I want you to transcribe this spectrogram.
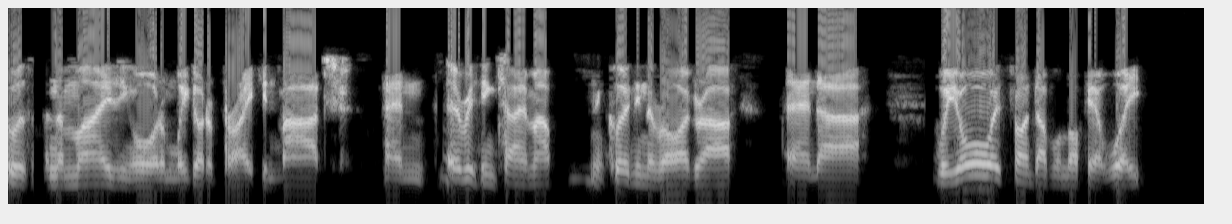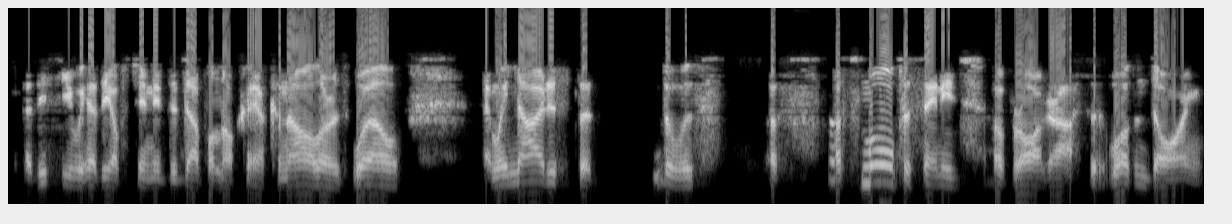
was an amazing autumn. We got a break in March, and everything came up, including the ryegrass. And uh, we always try and double knock our wheat. But this year we had the opportunity to double knock our canola as well. And we noticed that there was a, a small percentage of ryegrass that wasn't dying,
